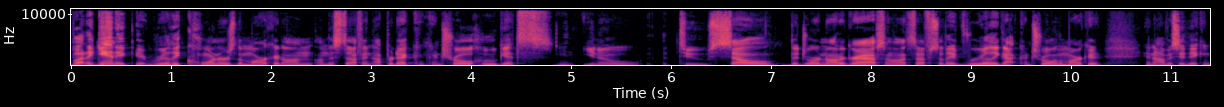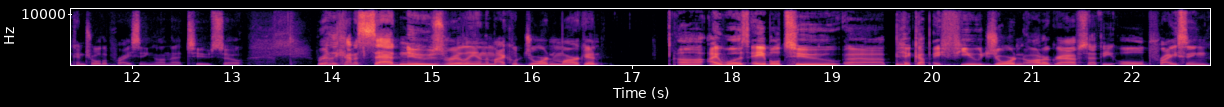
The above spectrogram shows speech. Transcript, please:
but again, it, it really corners the market on on this stuff, and Upper Deck can control who gets you know to sell the Jordan autographs and all that stuff. So they've really got control in the market, and obviously they can control the pricing on that too. So really, kind of sad news, really, in the Michael Jordan market. Uh, I was able to uh, pick up a few Jordan autographs at the old pricing,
